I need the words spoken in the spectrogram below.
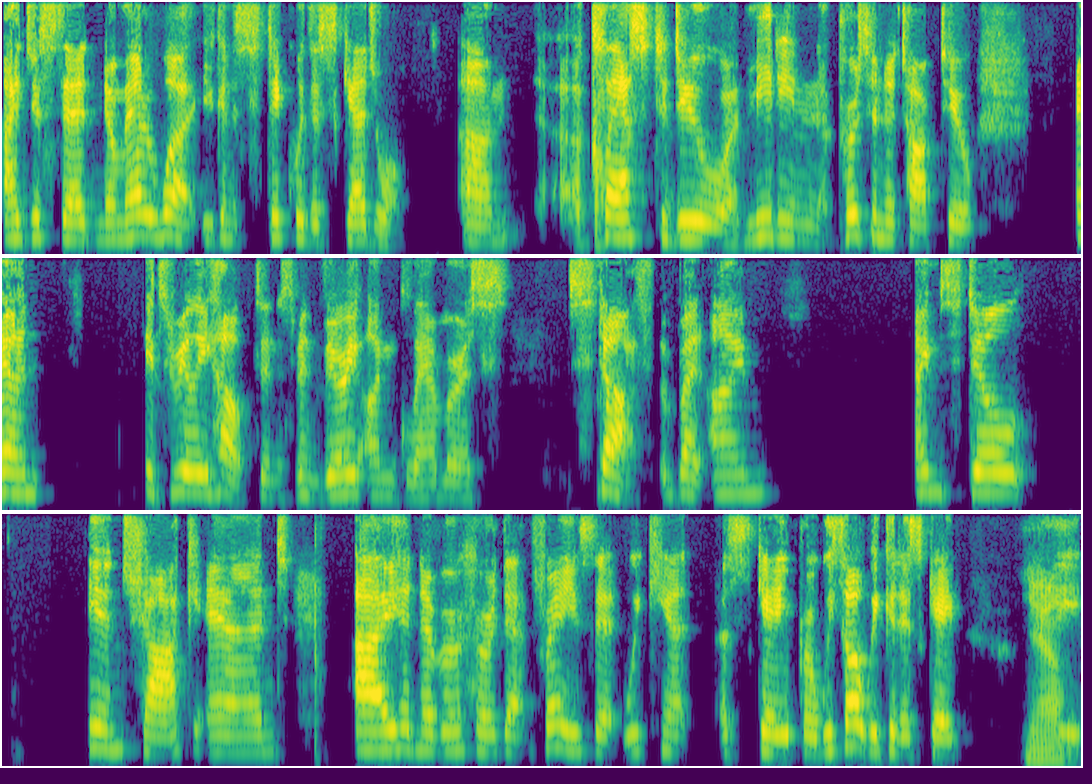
I just said, no matter what, you're going to stick with a schedule, um, a class to do, a meeting, a person to talk to. And it's really helped. And it's been very unglamorous stuff, but I'm I'm still in shock and I had never heard that phrase that we can't escape or we thought we could escape yeah. the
